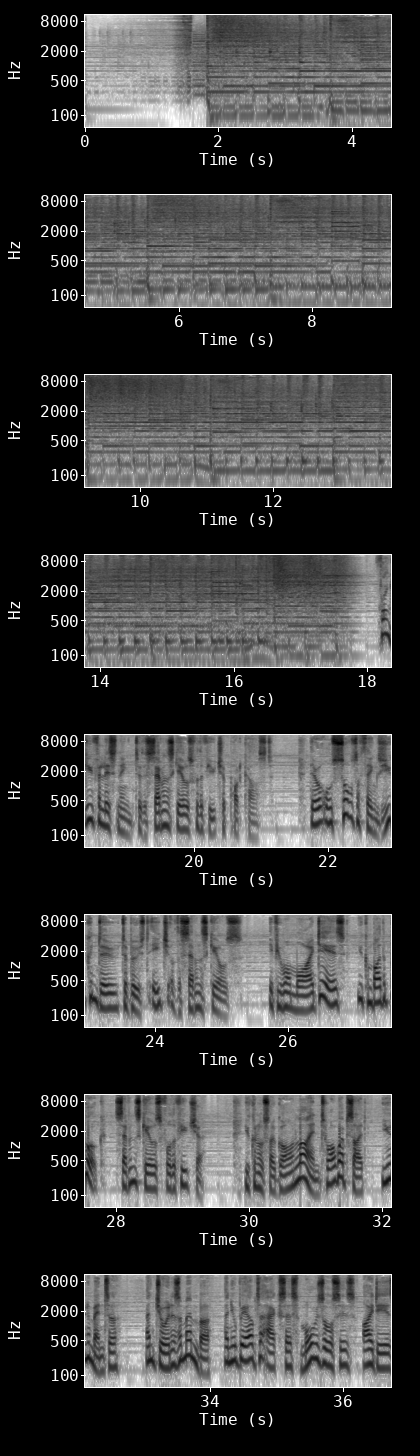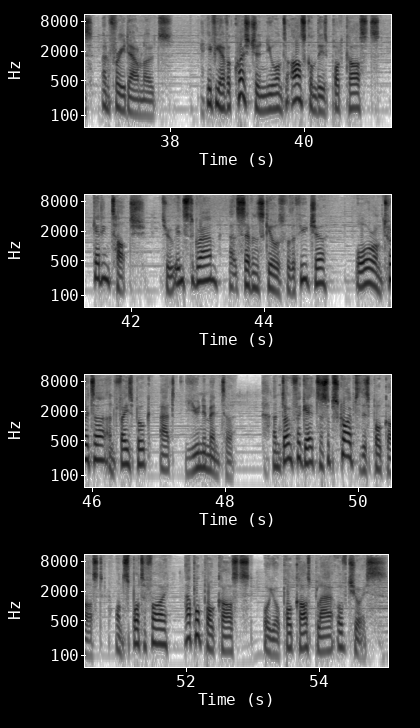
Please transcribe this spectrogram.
Thank you for listening to the Seven Skills for the Future podcast. There are all sorts of things you can do to boost each of the seven skills. If you want more ideas, you can buy the book, Seven Skills for the Future. You can also go online to our website, Unimenta, and join as a member, and you'll be able to access more resources, ideas, and free downloads. If you have a question you want to ask on these podcasts, get in touch through Instagram at Seven Skills for the Future or on Twitter and Facebook at Unimenta. And don't forget to subscribe to this podcast on Spotify, Apple Podcasts, or your podcast player of choice.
